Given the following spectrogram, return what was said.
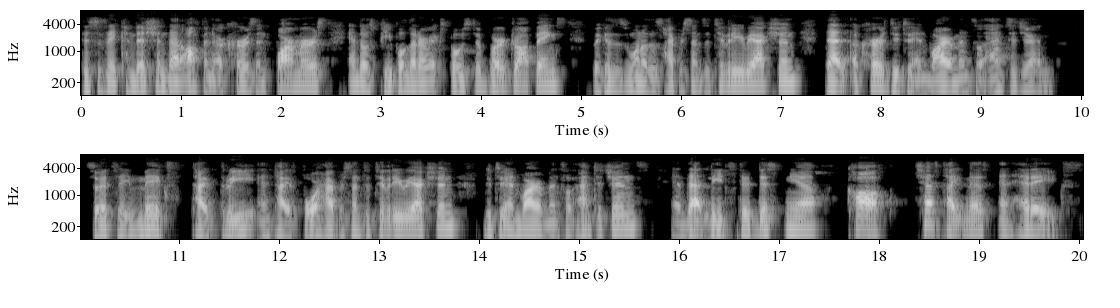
This is a condition that often occurs in farmers and those people that are exposed to bird droppings because it's one of those hypersensitivity reaction that occurs due to environmental antigen. So it's a mixed type 3 and type 4 hypersensitivity reaction due to environmental antigens, and that leads to dyspnea, cough, chest tightness, and headaches.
